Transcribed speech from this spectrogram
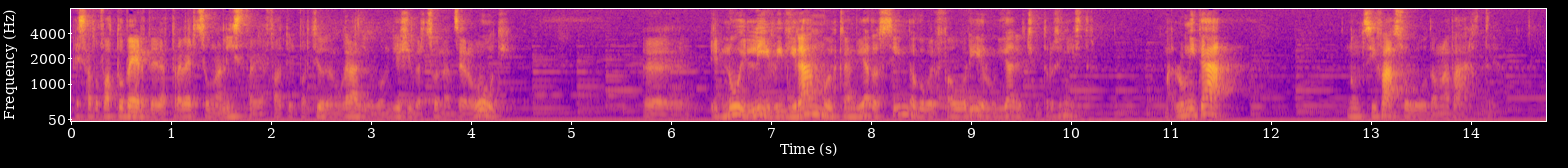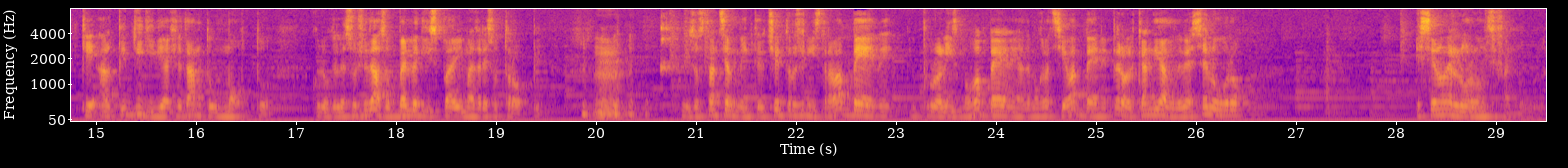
è stato fatto perdere attraverso una lista che ha fatto il Partito Democratico con 10 persone a 0 voti. Eh, e noi lì ritirammo il candidato a sindaco per favorire l'unità del centrosinistra. Ma l'unità non si fa solo da una parte, che al PD gli piace tanto un motto, quello che le società sono belle dispari ma tre sono troppi. Mm. Quindi sostanzialmente il centro-sinistra va bene, il pluralismo va bene, la democrazia va bene, però il candidato deve essere loro e se non è loro non si fa nulla.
